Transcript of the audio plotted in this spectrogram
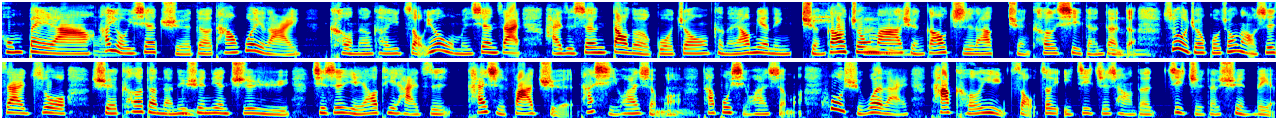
烘焙啊，他有一些觉得他未来。可能可以走，因为我们现在孩子升到了国中，可能要面临选高中啦、选高职啦、选科系等等的，所以我觉得国中老师在做学科的能力训练之余，其实也要替孩子开始发掘他喜欢什么，他不喜欢什么，或许未来他可以走这一技之长的技职的训练。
